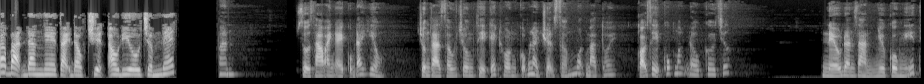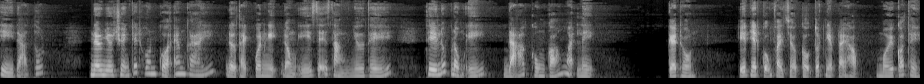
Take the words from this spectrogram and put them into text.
Các bạn đang nghe tại đọc truyện audio.net Văn, dù sao anh ấy cũng đã hiểu, chúng ta sống chung thì kết hôn cũng là chuyện sớm muộn mà thôi, có gì khúc mắc đâu cơ chứ. Nếu đơn giản như cô nghĩ thì đã tốt. Nếu như chuyện kết hôn của em gái được Thạch Quân Nghị đồng ý dễ dàng như thế, thì lúc đồng ý đã không có ngoại lệ. Kết hôn, ít nhất cũng phải chờ cậu tốt nghiệp đại học mới có thể.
